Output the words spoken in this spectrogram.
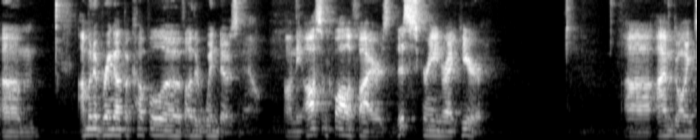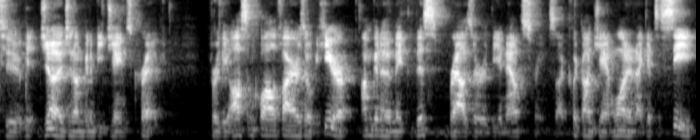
Um, I'm going to bring up a couple of other windows now. On the awesome qualifiers, this screen right here, uh, I'm going to hit judge and I'm going to be James Craig. For the awesome qualifiers over here, I'm going to make this browser the announce screen. So I click on Jam 1 and I get to see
